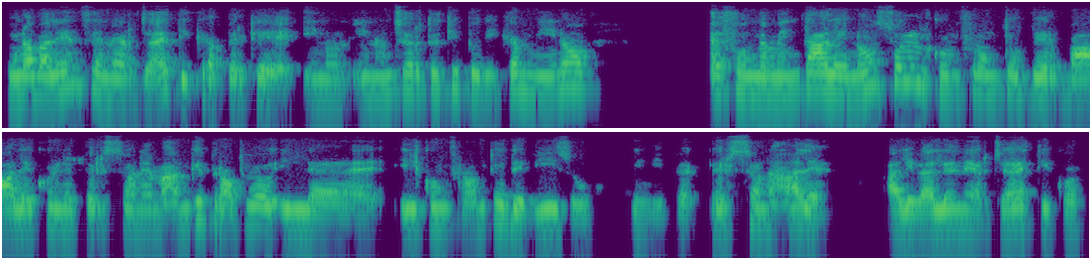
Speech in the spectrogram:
una valenza energetica perché in un, in un certo tipo di cammino è fondamentale non solo il confronto verbale con le persone, ma anche proprio il, il confronto de visu, quindi per, personale a livello energetico.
